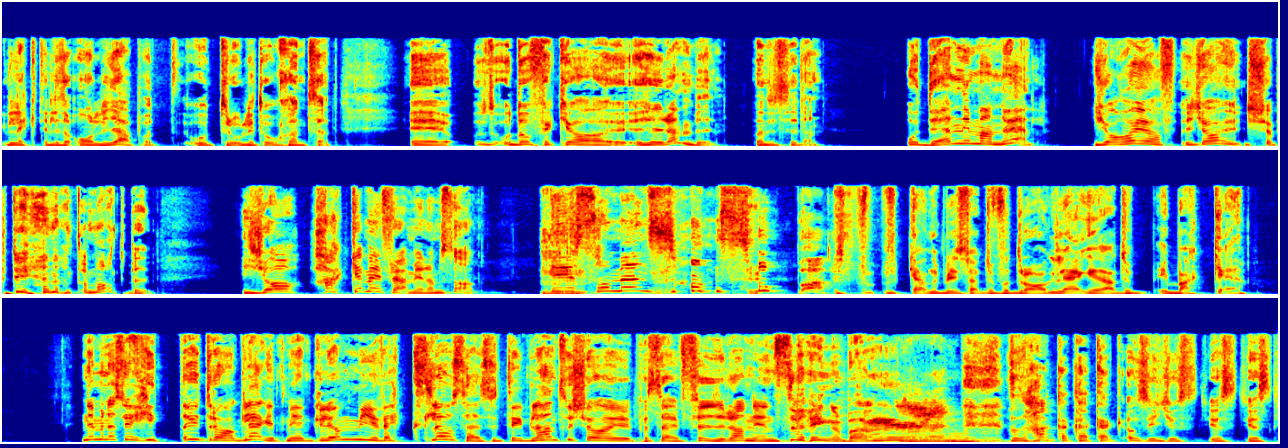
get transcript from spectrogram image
läckte lite olja på ett otroligt oskönt sätt. Eh, och- då fick jag hyra en bil under tiden. Och den är manuell. Jag, har ju haft, jag köpte ju en automatbil. Jag hackar mig fram genom stan. Det är som en sån sopa. Kan det bli så att du får dragläge att du, i backe? Nej men alltså jag hittar ju dragläget men jag glömmer ju växla och så här så ibland så kör jag ju på så här fyran i en sväng och bara mm. så hack, hack, hack, och så just, just, just.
